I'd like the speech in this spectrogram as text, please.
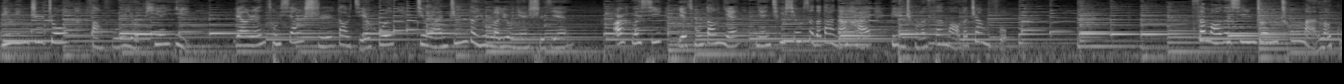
冥冥之中仿佛有天意，两人从相识到结婚，竟然真的用了六年时间。而荷西也从当年年轻羞涩的大男孩变成了三毛的丈夫。三毛的心中充满了古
